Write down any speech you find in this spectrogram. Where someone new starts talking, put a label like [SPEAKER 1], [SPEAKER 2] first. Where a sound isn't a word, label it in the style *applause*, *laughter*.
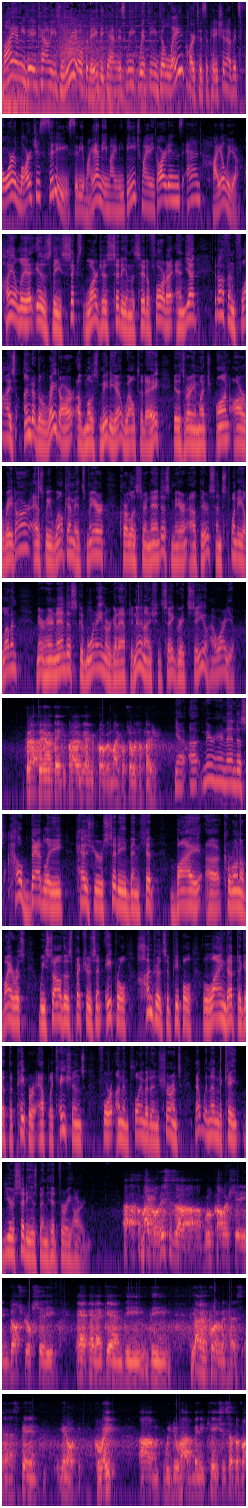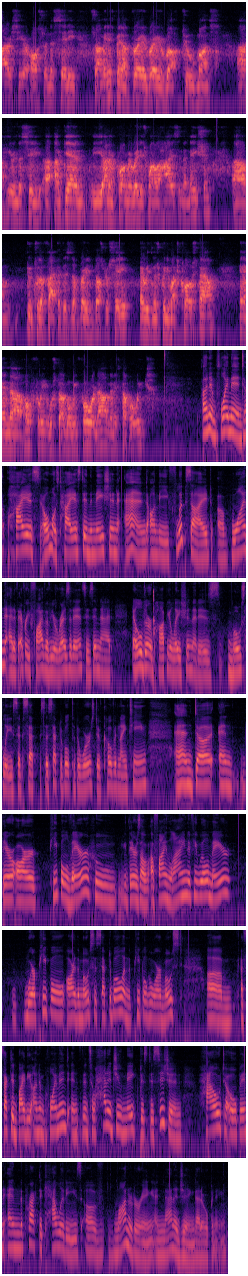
[SPEAKER 1] Miami-Dade County's reopening began this week with the delayed participation of its four largest cities, City of Miami, Miami Beach, Miami Gardens, and Hialeah.
[SPEAKER 2] Hialeah is the sixth largest city in the state of Florida, and yet it often flies under the radar of most media. Well, today it is very much on our radar as we welcome its mayor, Carlos Hernandez, mayor out there since 2011. Mayor Hernandez, good morning or good afternoon, I should say. Great to see you. How are you?
[SPEAKER 3] Good afternoon. Thank you for having me on your program, Michael. It's always a pleasure.
[SPEAKER 2] Yeah, uh, Mayor Hernandez, how badly has your city been hit by uh, coronavirus? We saw those pictures in April. Hundreds of people lined up to get the paper applications for unemployment insurance. That would indicate your city has been hit very hard.
[SPEAKER 3] Uh, Michael, this is a, a blue collar city, industrial city, and, and again, the the the unemployment has has been in you know, great. Um, we do have many cases of the virus here also in the city. So, I mean, it's been a very, very rough two months uh, here in the city. Uh, again, the unemployment rate is one of the highest in the nation um, due to the fact that this is a very industrial city. Everything is pretty much closed down. And uh, hopefully we'll start moving forward now in the next couple of weeks
[SPEAKER 1] unemployment highest, almost highest in the nation. And on the flip side, uh, one out of every five of your residents is in that elder population that is mostly susceptible to the worst of COVID 19. And, uh, and there are people there who, there's a, a fine line, if you will, Mayor, where people are the most susceptible and the people who are most um, affected by the unemployment. And, and so, how did you make this decision how to open and the practicalities of monitoring and managing that opening?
